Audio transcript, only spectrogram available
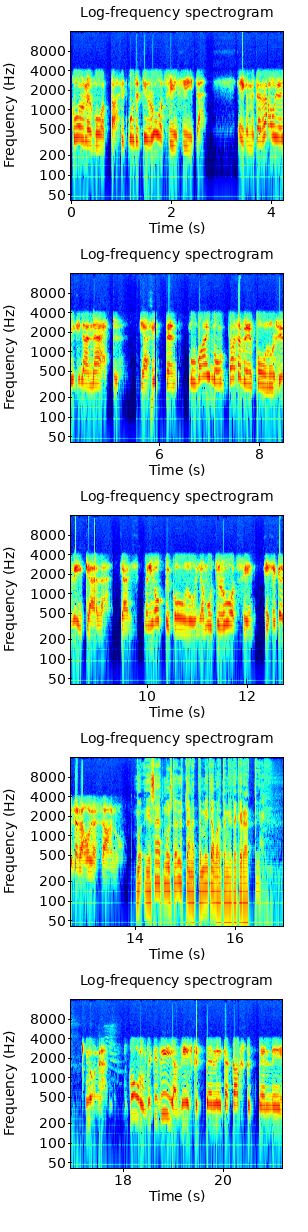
kolme vuotta. Sitten muutettiin Ruotsiin siitä. Eikä mitä rahoja ikinä nähty. Ja sitten mun vaimo on kouluun Hyvinkäällä ja meni oppikouluun ja muutti Ruotsiin. Ei se niitä rahoja saanut. Ja sä et muista yhtään, että mitä varten niitä kerättiin? No, koulun piti viiä 50 penniä tai 20 penniä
